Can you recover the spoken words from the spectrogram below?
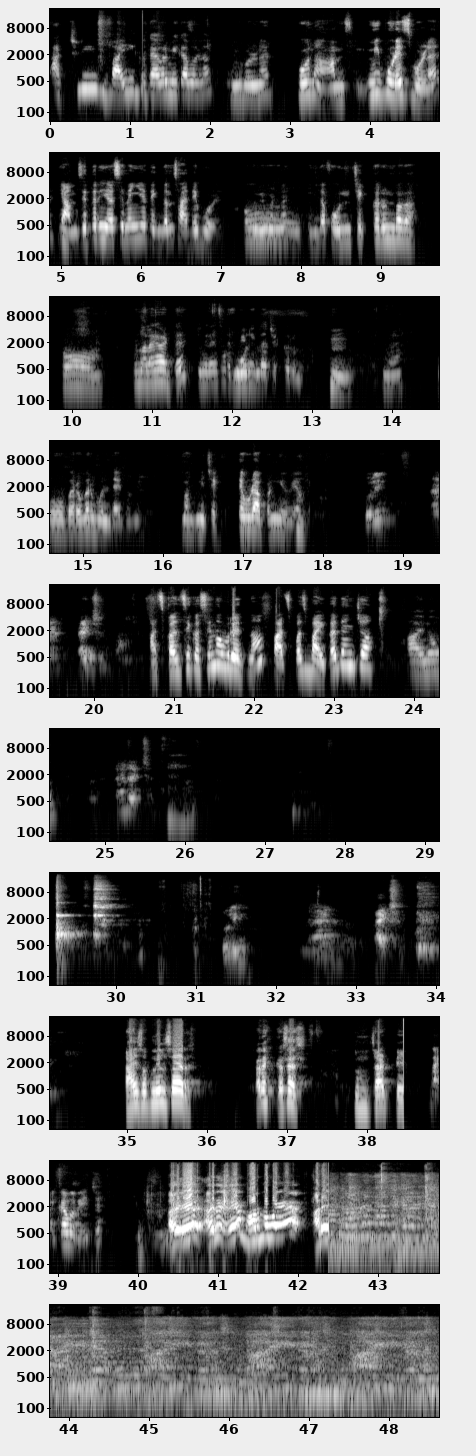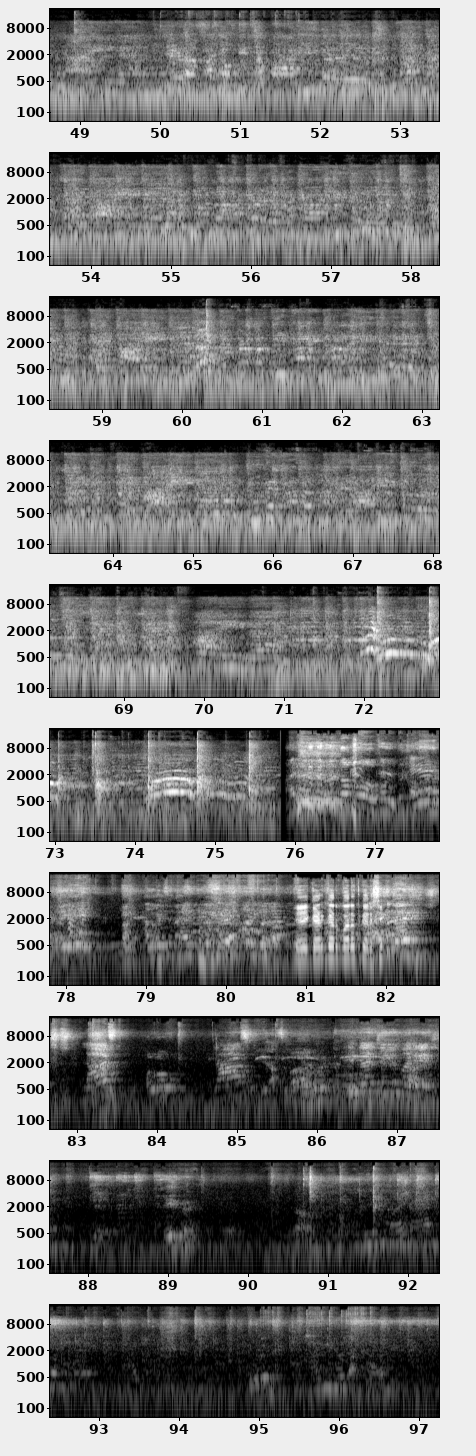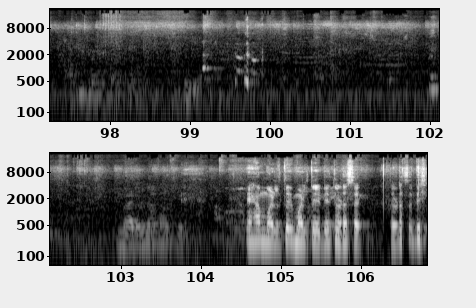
ऍक्च्युली बाई त्यावर मी काय बोलणार? मी बोलणार? हो ना आम मी पुढेच बोलणार. की आमचे तर हे असे नाही आहेत एकदम साधे बोळ आहेत. तुम्ही म्हणणार एकदा फोन चेक करून बघा. हो. पण मला काय वाटतं तुम्ही त्यांचा तर मी- फोन एकदा चेक करून बघा. हम्म. हो बरोबर बोलताय तुम्ही. मग मी चेक तेवढं आपण घेऊया. आजकालचे कसे नवरे आहेत ना? पाच पाच बायका त्यांच्या. आय नो काय स्वप्नील सर अरे कसं आहेस? तुमचा टे बायका बघायच्या? अरे अरे ए मार नको ए. अरे. ए कर कर परत कर. शिक. हा मळतोय मळतोय. दे थोडस. थोडस दे.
